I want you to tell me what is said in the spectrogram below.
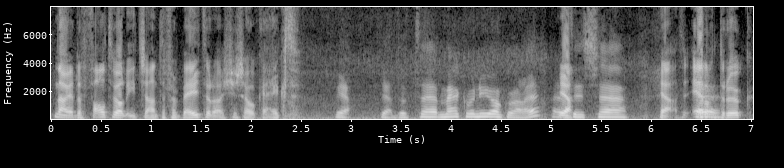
nou ja, er valt wel iets aan te verbeteren als je zo kijkt. Ja, dat eh, merken we nu ook wel. Hè? Ja. Het is, Ja, het is erg druk.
